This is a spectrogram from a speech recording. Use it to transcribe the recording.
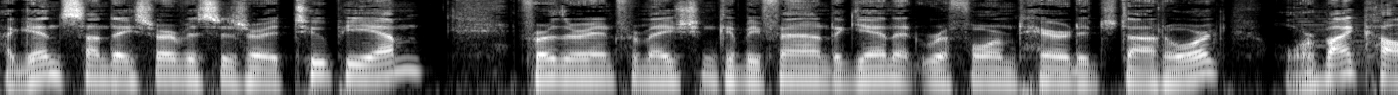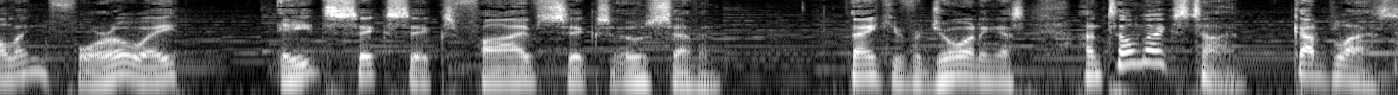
Again, Sunday services are at 2 p.m. Further information can be found again at reformedheritage.org or by calling 408 866 5607. Thank you for joining us. Until next time, God bless.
